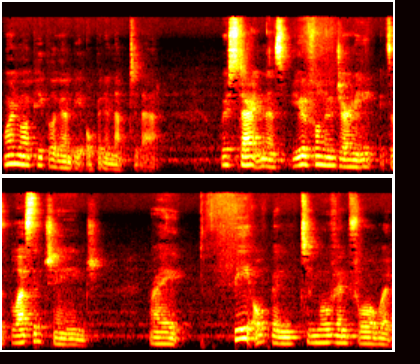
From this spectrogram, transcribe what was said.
More and more people are going to be opening up to that. We're starting this beautiful new journey. It's a blessed change, right? Be open to moving forward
